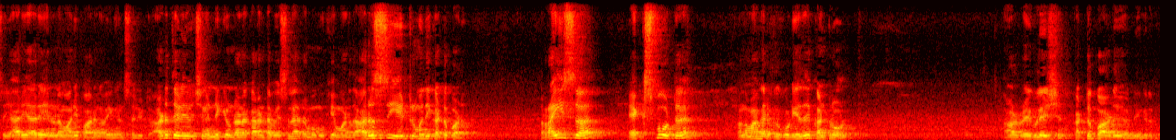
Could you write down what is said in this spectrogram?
ஸோ யார் யார் என்னென்ன மாதிரி பாருங்க வைங்கன்னு சொல்லிட்டு. அடுத்து எழுதி வச்சுங்க இன்னைக்கு உண்டான கரண்ட் அஃபேர்ஸில் ரொம்ப முக்கியமானது. அரிசி ஏற்றுமதி கட்டுப்பாடு. ரைஸை எக்ஸ்போர்ட்டு அந்த மாதிரி இருக்கக்கூடியது கண்ட்ரோல் ஆல் ரெகுலேஷன் கட்டுப்பாடு அப்படிங்கிறது.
